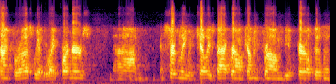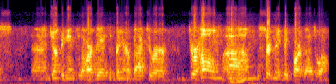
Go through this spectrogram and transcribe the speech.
time for us. We have the right partners. Um, and certainly with Kelly's background coming from the apparel business and jumping into the hard goods and bringing her back to her to her home um, is certainly a big part of that as well.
